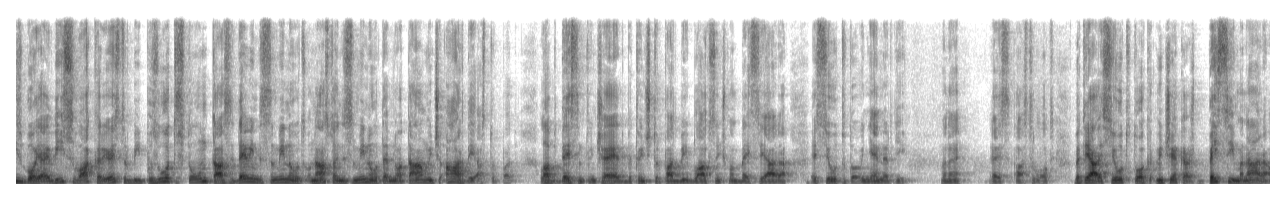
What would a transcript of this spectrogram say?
izbojāja visu vakaru, jo es tur biju pusotru stundu, tās ir 90 minūtes, un 80 minūtēm no tām viņš ārdījās turpat. Labi, 10 viņš ēda, bet viņš turpat bija blakus, viņš man besīja ārā. Es jūtu to viņa enerģiju. Es esmu astrologs. Bet jā, es jūtu to, ka viņš vienkārši besīja man ārā.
